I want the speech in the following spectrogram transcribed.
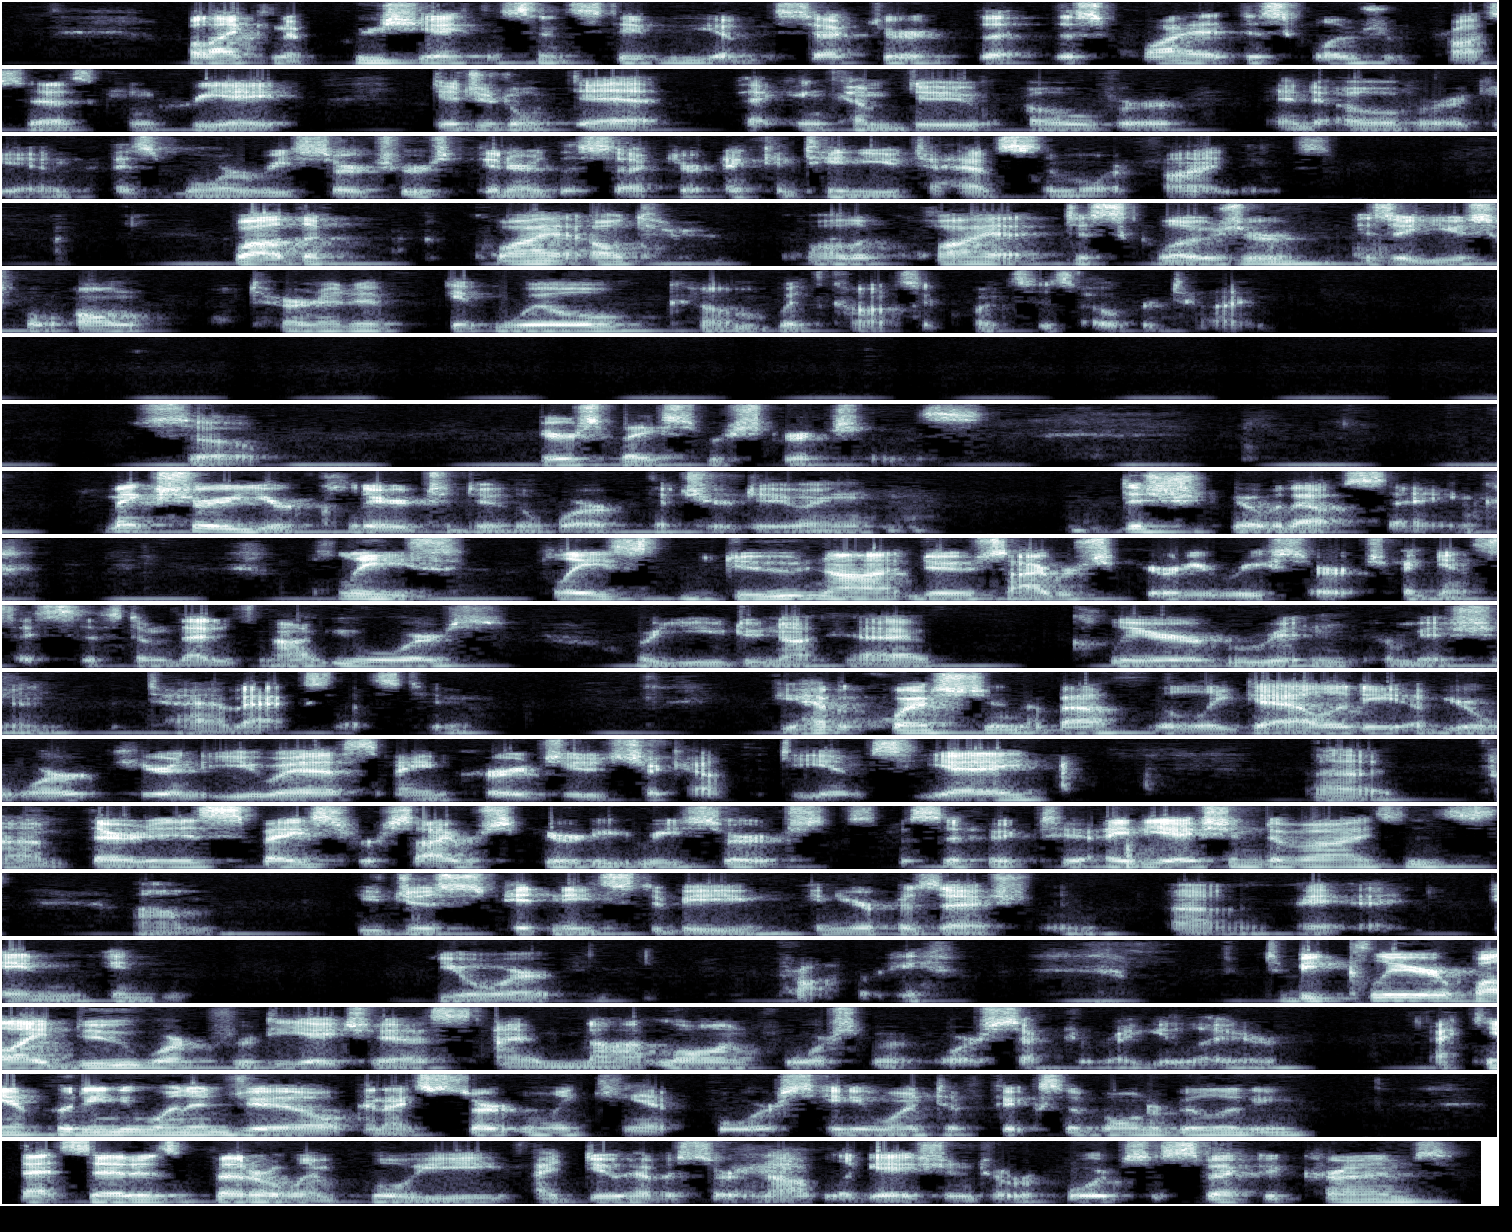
While I can appreciate the sensitivity of the sector, that this quiet disclosure process can create digital debt that can come due over and over again as more researchers enter the sector and continue to have similar findings. While the quiet while the quiet disclosure is a useful alternative, it will come with consequences over time. So airspace restrictions. Make sure you're cleared to do the work that you're doing. This should go without saying. Please, please do not do cybersecurity research against a system that is not yours or you do not have clear written permission to have access to. If you have a question about the legality of your work here in the US, I encourage you to check out the DMCA. Uh, um, there is space for cybersecurity research specific to aviation devices. Um, you just, it needs to be in your possession uh, in, in your property. To be clear, while I do work for DHS, I am not law enforcement or sector regulator. I can't put anyone in jail and I certainly can't force anyone to fix a vulnerability. That said, as a federal employee, I do have a certain obligation to report suspected crimes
